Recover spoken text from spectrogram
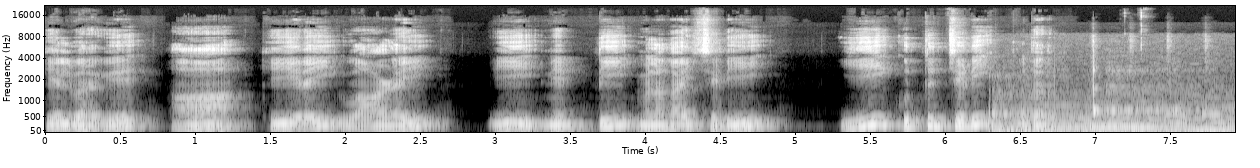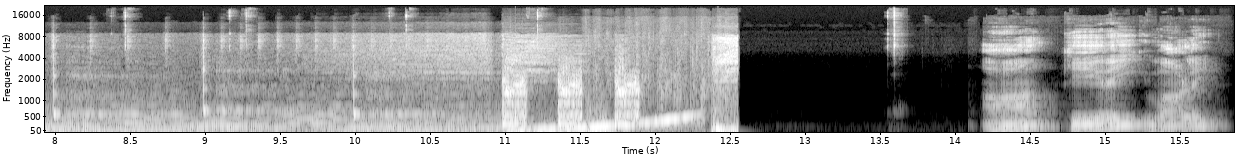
கேழ்வரகு. ஆ கீரை வாழை. இ நெட்டி மிளகாய் செடி. இ குத்துச்செடி புதர். ஆ கீரை வாழை.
